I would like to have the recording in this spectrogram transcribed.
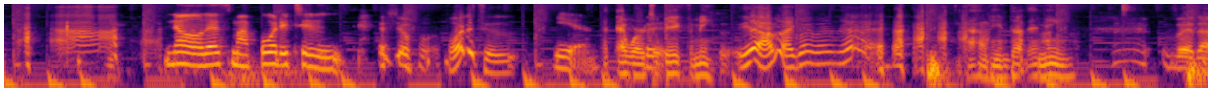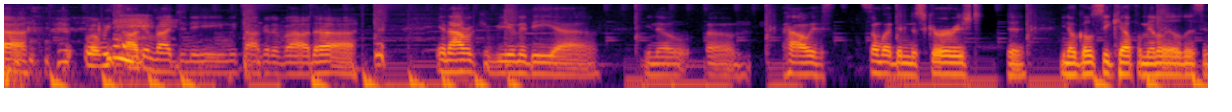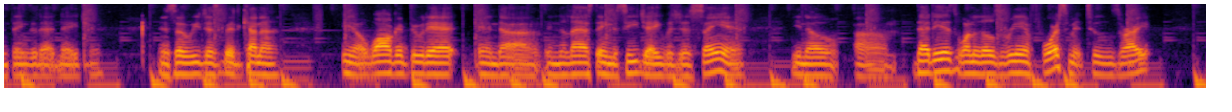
no, that's my fortitude. That's your fortitude. Yeah. That, that word too big for me. Yeah, I'm like, what was that? I don't even know what that means. But uh what we talking about, Janine, we talking about uh in our community, uh, you know, um, how it's somewhat been discouraged to, you know, go seek help for mental illness and things of that nature. And so we just been kind of, you know, walking through that. And uh and the last thing the CJ was just saying, you know um, that is one of those reinforcement tools right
